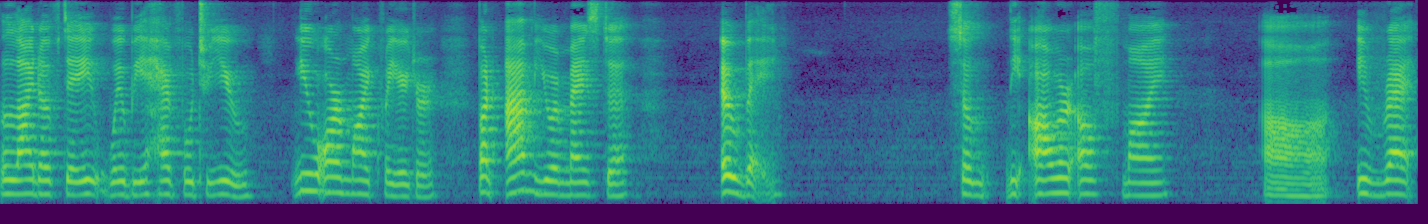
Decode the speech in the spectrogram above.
the light of day will be helpful to you. You are my creator, but I'm your master. Obey. So the hour of my uh, irre-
